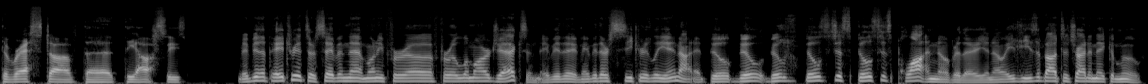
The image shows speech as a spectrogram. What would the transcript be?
the rest of the the off season. Maybe the Patriots are saving that money for uh for Lamar Jackson. Maybe they maybe they're secretly in on it. Bill Bill Bill Bill's just Bill's just plotting over there. You know, He- he's about to try to make a move.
